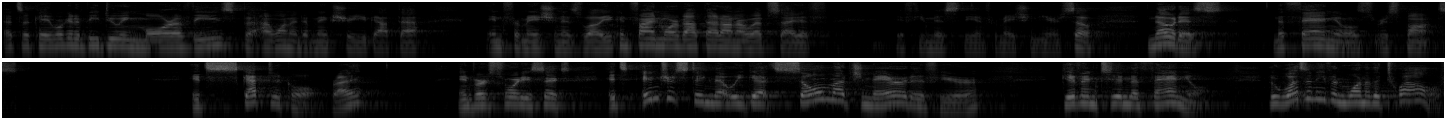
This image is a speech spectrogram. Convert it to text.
that's okay. We're going to be doing more of these, but I wanted to make sure you got that information as well. You can find more about that on our website if, if you missed the information here. So notice Nathanael's response. It's skeptical, right? In verse 46, it's interesting that we get so much narrative here given to Nathanael, who wasn't even one of the 12.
